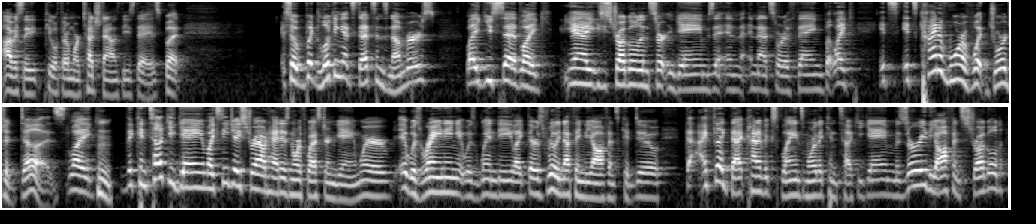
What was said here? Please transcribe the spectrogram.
Obviously, people throw more touchdowns these days, but so but looking at Stetson's numbers, like you said, like yeah, he struggled in certain games and and that sort of thing, but like it's it's kind of more of what Georgia does. Like hmm. the Kentucky game, like CJ Stroud had his Northwestern game where it was raining, it was windy, like there was really nothing the offense could do. I feel like that kind of explains more the Kentucky game. Missouri, the offense struggled.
